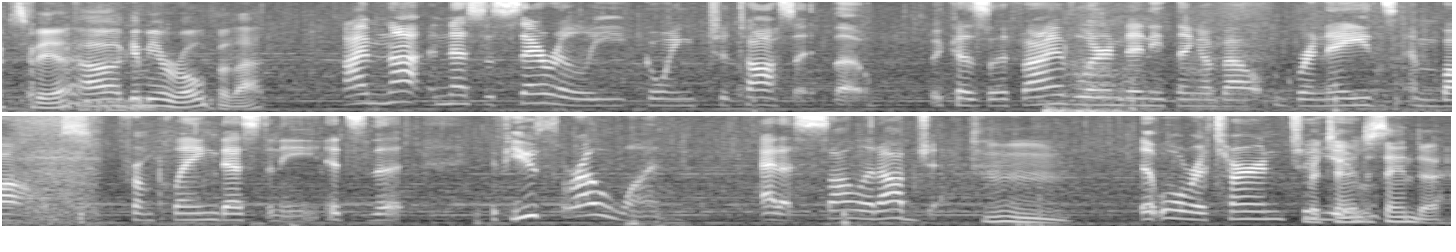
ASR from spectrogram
It's fair. Uh, give me a roll for that. I'm not necessarily going to toss it though, because if I've learned anything about grenades and bombs from playing Destiny, it's that if you throw one at a solid object, it will return to Return you. to sender.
